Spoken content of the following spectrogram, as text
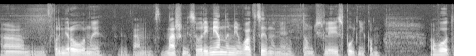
э, сформированный там, нашими современными вакцинами, в том числе и спутником. Вот.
